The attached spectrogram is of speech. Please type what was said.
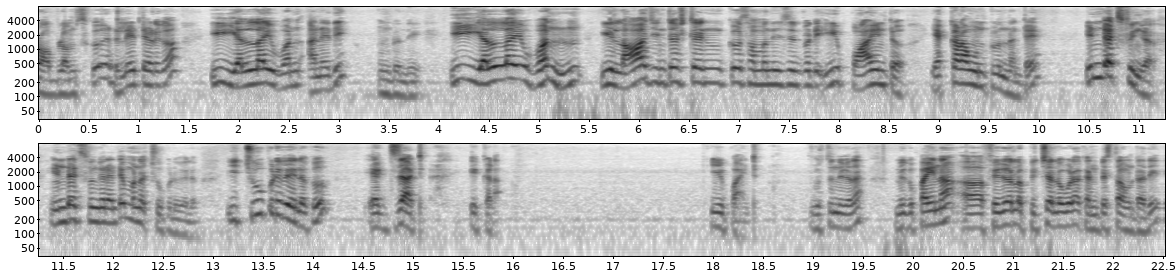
ప్రాబ్లమ్స్కు రిలేటెడ్గా ఈ ఎల్ఐ వన్ అనేది ఉంటుంది. ఈ ఎల్ఐ వన్ ఈ లార్జ్ ఇంటెస్టైన్కు సంబంధించినటువంటి ఈ పాయింట్ ఎక్కడ ఉంటుందంటే ఇండెక్స్ ఫింగర్ ఇండెక్స్ ఫింగర్ అంటే మన చూపుడు వేలు. ఈ చూపుడు వేలుకు ఎగ్జాక్ట్ ఇక్కడ. ఈ పాయింట్. గుర్తుంది కదా? మీకు పైన ఫిగర్లో పిక్చర్లో కూడా కనిపిస్తూ ఉంటుంది.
